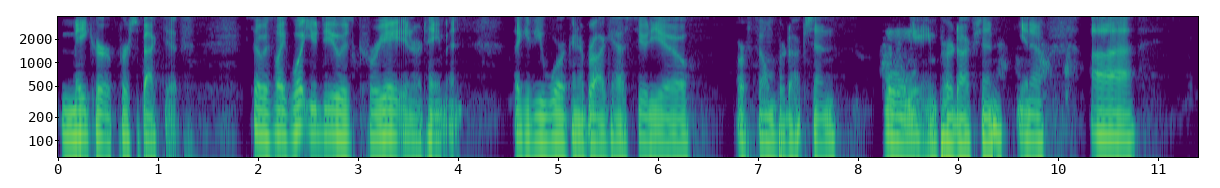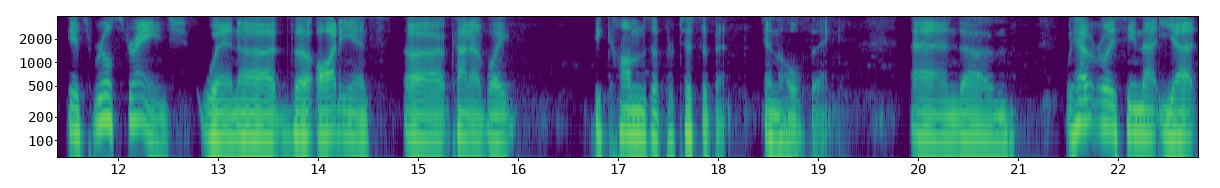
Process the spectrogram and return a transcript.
maker perspective. So if like what you do is create entertainment, like if you work in a broadcast studio or film production, mm. game production, you know, uh, it's real strange when uh, the audience uh, kind of like becomes a participant in the whole thing. And um, we haven't really seen that yet,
